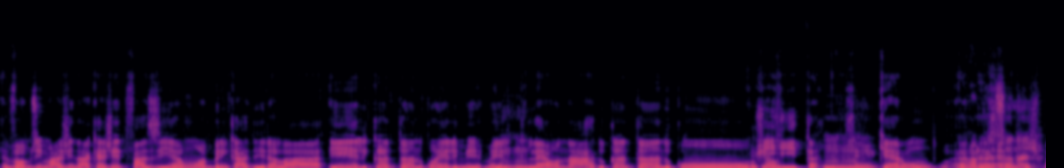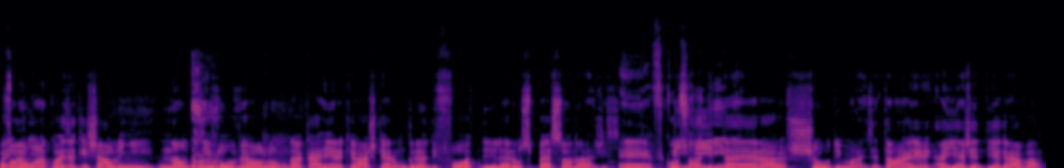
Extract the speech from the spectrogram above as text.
Vamos imaginar que a gente fazia uma brincadeira lá, ele cantando com ele mesmo. Ele, Leonardo cantando com, Pirrita, Sim. que era um... Uma personagem Foi uma coisa que Shaolin não desenvolveu ao longo da carreira, que eu acho que era um grande forte dele, eram os personagens. É, ficou só Pirrita aqui, né? era show demais. Então aí aí a gente ia gravar.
